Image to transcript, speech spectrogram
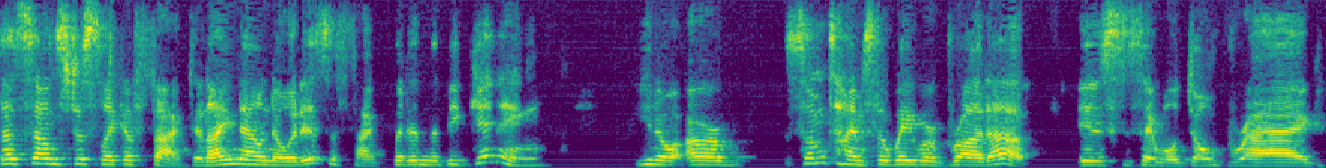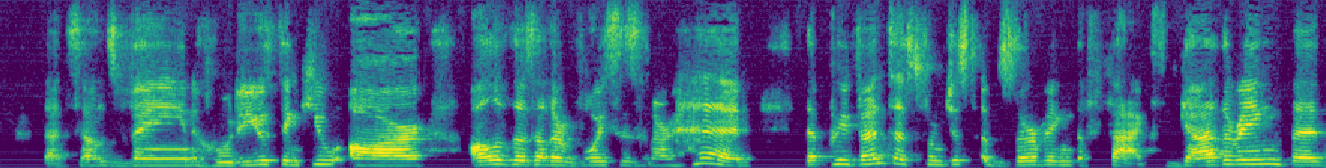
that sounds just like a fact and i now know it is a fact but in the beginning you know our sometimes the way we're brought up is to say, well, don't brag. That sounds vain. Who do you think you are? All of those other voices in our head that prevent us from just observing the facts, gathering the,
